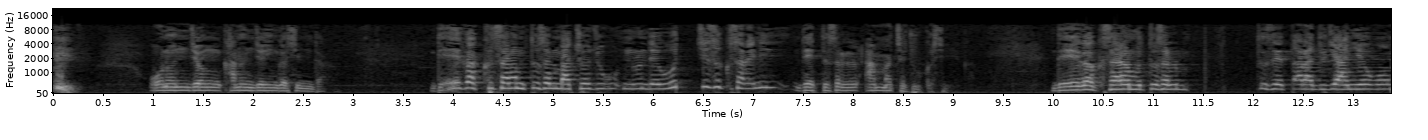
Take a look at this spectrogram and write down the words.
오는 정 가는 정인 것입니다. 내가 그 사람 뜻을 맞춰주는데 어찌서 그 사람이 내 뜻을 안 맞춰줄 것입니까? 내가 그 사람의 뜻을 뜻에 따라주지 아니하고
